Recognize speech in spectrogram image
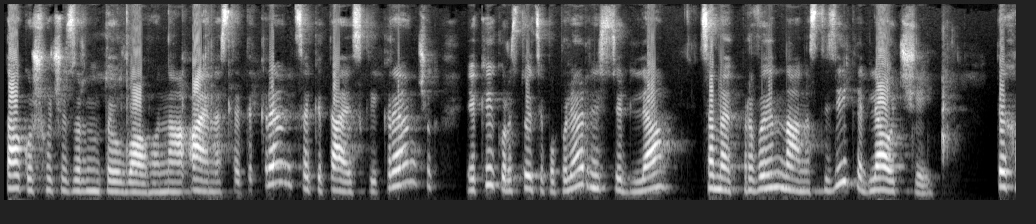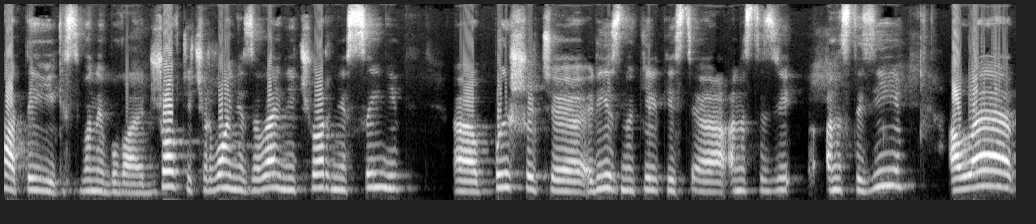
Також хочу звернути увагу на Anesthetic крем, це китайський кремчик, який користується популярністю для саме як первинна анестезійка для очей. ТХ TX вони бувають жовті, червоні, зелені, чорні, сині. Е, Пишуть е, різну кількість е, анестезі... анестезії, але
